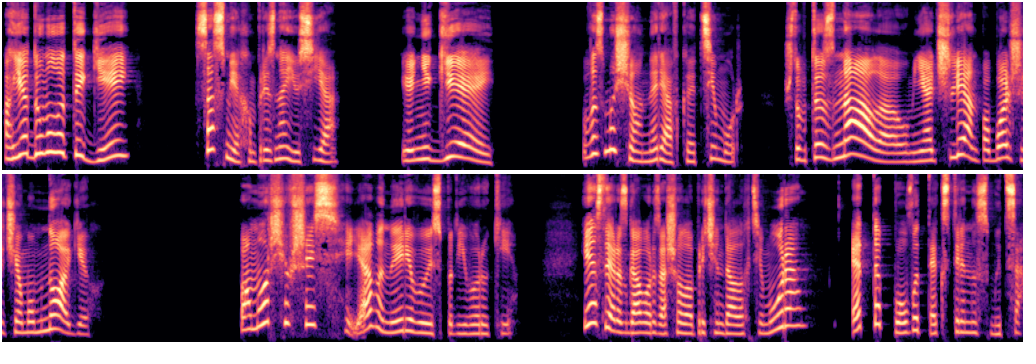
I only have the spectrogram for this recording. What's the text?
«А я думала, ты гей!» Со смехом признаюсь я. «Я не гей!» Возмущенно рявкает Тимур. «Чтоб ты знала, у меня член побольше, чем у многих!» Поморщившись, я выныриваю из-под его руки. Если разговор зашел о причиндалах Тимура, это повод экстренно смыться.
